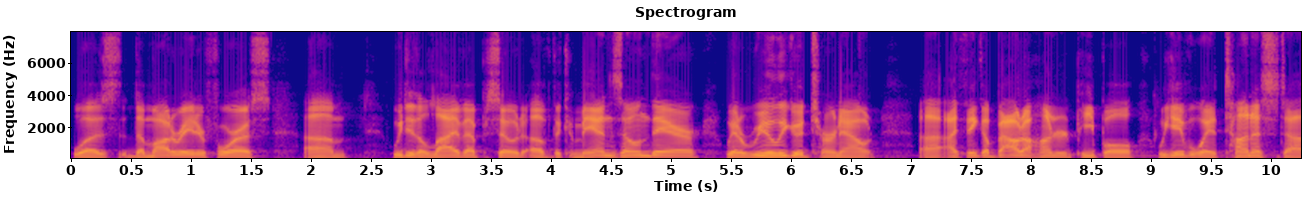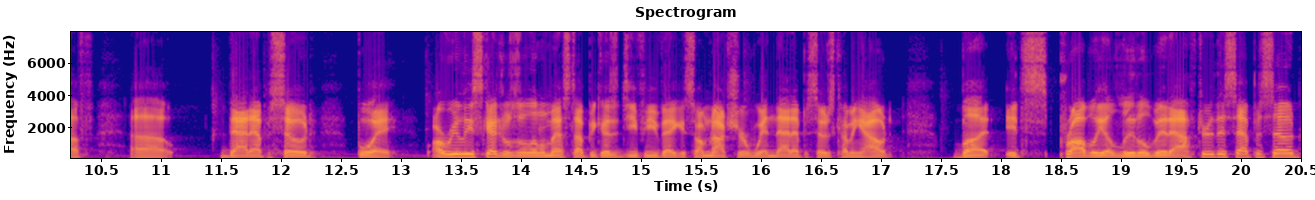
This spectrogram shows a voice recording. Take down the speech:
was the moderator for us. Um, we did a live episode of the Command Zone there. We had a really good turnout. Uh, I think about 100 people. We gave away a ton of stuff. Uh, that episode, boy, our release schedule is a little messed up because of GP Vegas, so I'm not sure when that episode is coming out, but it's probably a little bit after this episode.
